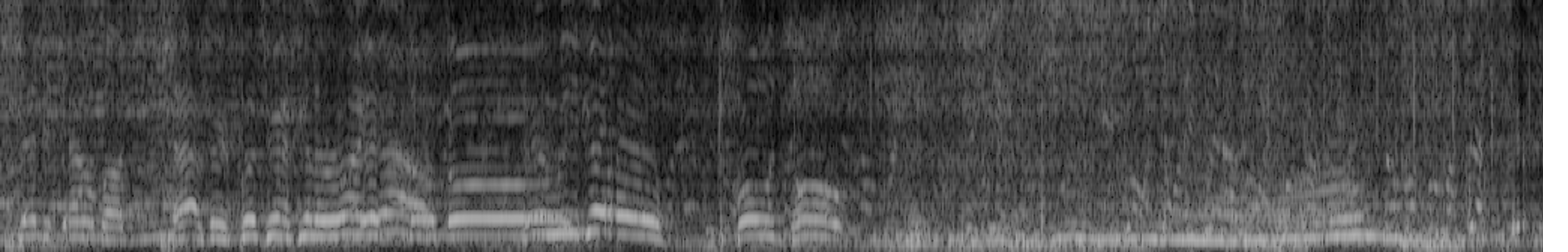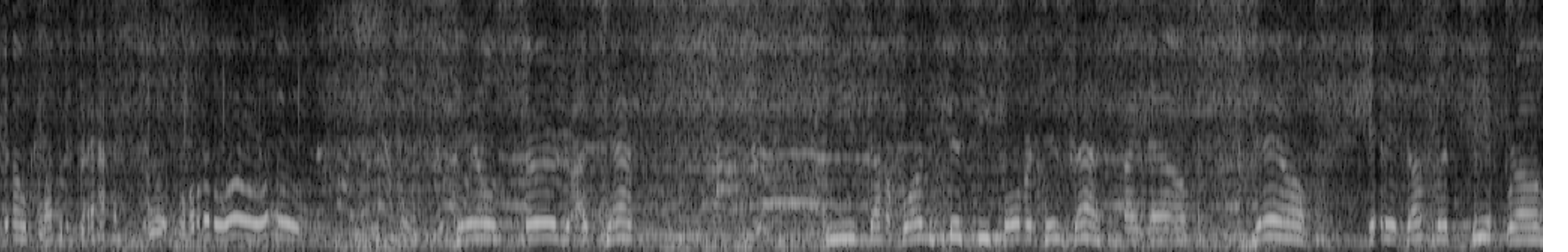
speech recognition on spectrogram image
Send it down, bud. Hazard, put your hands together right Make now. noise. Here we go. Rolling tall. Coming back. Whoa, whoa, whoa. Dale's third attempt. He's got 154 as his best right now. Dale, get it done. Let's see it, bro.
